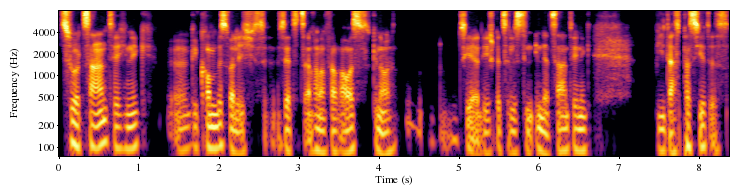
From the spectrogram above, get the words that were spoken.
zur Zahntechnik äh, gekommen bist, weil ich setze jetzt einfach mal voraus, genau, CAD-Spezialistin in der Zahntechnik wie das passiert ist.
